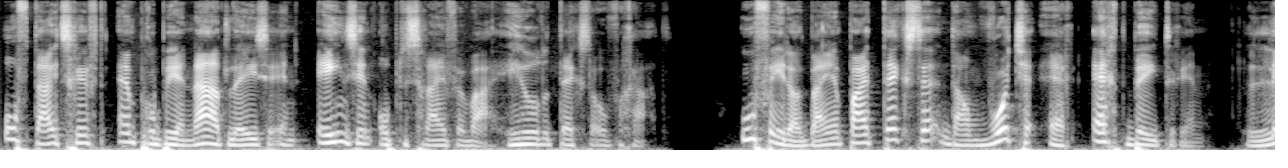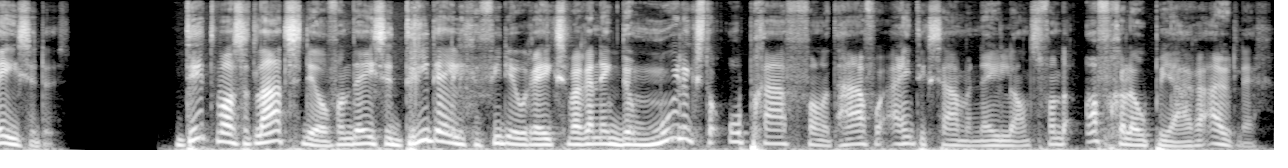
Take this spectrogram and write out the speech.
of tijdschrift en probeer na het lezen in één zin op te schrijven waar heel de tekst over gaat. Oefen je dat bij een paar teksten, dan word je er echt beter in. Lezen dus. Dit was het laatste deel van deze driedelige videoreeks waarin ik de moeilijkste opgave van het HAVO eindexamen Nederlands van de afgelopen jaren uitleg.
